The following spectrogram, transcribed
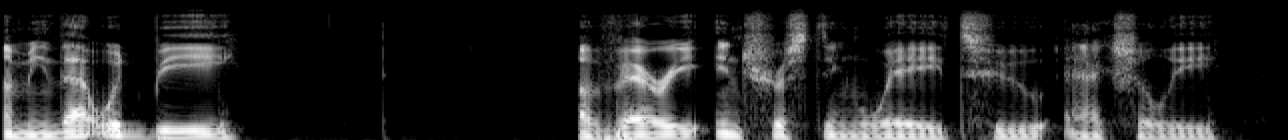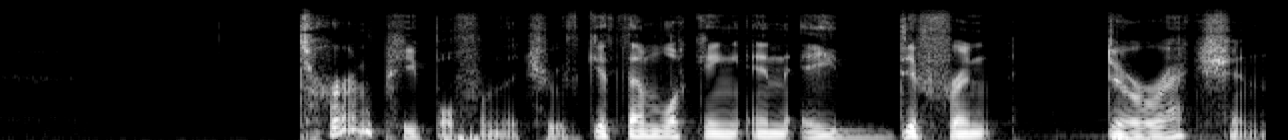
I mean, that would be a very interesting way to actually turn people from the truth, get them looking in a different direction,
